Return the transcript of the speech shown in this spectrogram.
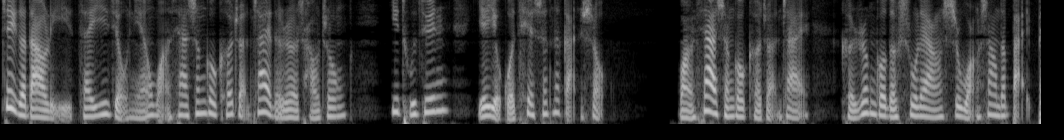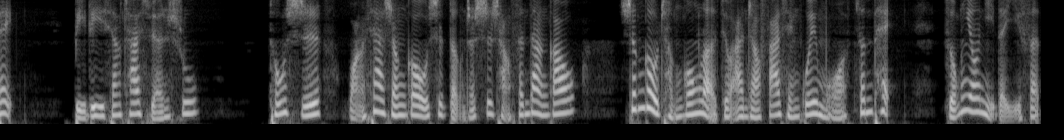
这个道理，在一九年往下申购可转债的热潮中。意图君也有过切身的感受，往下申购可转债，可认购的数量是往上的百倍，比例相差悬殊。同时，往下申购是等着市场分蛋糕，申购成功了就按照发行规模分配，总有你的一份。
